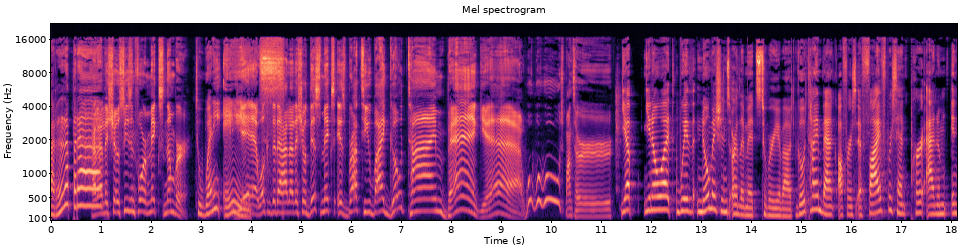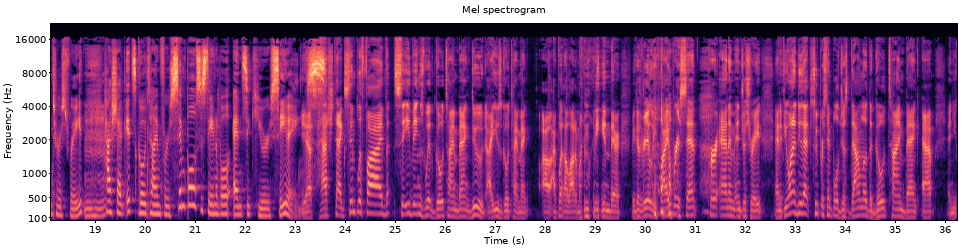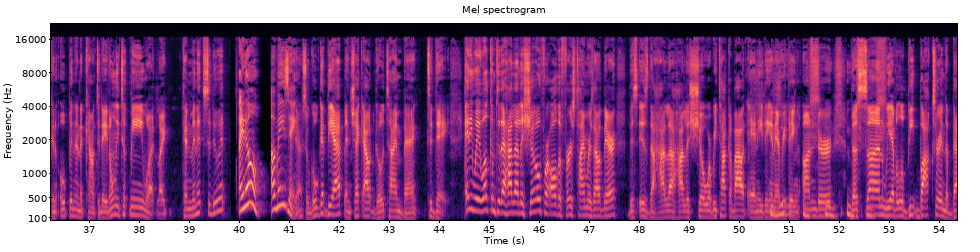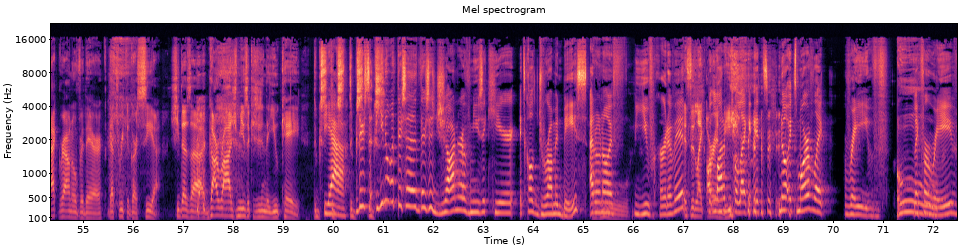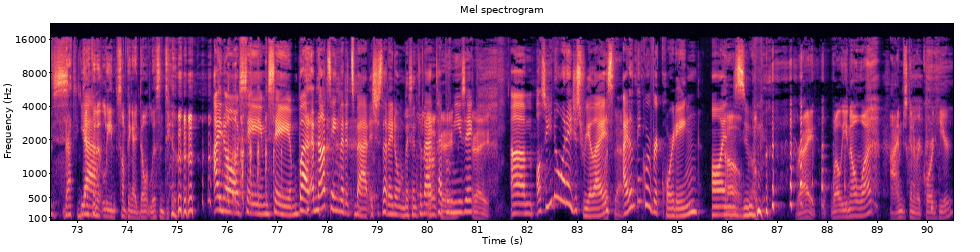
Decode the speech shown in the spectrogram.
Ba-da-da-ba-da. Halo Halo Show Season 4 Mix Number. 28. Yeah, welcome to the Halo Halo Show. This mix is brought to you by GoTyme Bank. Yeah. Woo, woo, woo. Sponsor. Yep. You know what? With no missions or limits to worry about, GoTyme Bank offers a 5% per annum interest rate. Mm-hmm. Hashtag it's go time for simple, sustainable, and secure savings. Yes, hashtag SimplyFive savings with GoTyme Bank. Dude, I use GoTyme Bank. Uh, I put a lot of my money in there because really 5% per annum interest rate. And if you want to do that super simple, just download the GoTyme Bank app and you can open an account today. It only took me, what, like 10 minutes to do it? I know. Amazing. Yeah, so go get the app and check out GoTyme Bank today. Anyway, welcome to the Halo Halo Show for all the first timers out there. This is the Halo Halo Show where we talk about anything and everything under the sun. We have a little beatboxer in the background over there. That's Rica Garcia. She does uh, garage music. She's in the UK. Dugs, Yeah. dugs, dugs, There's you know what there's a there's a genre of music here. It's called drum and bass. I don't know if you've heard of it. Is it like but a lot of people like it. It's no, it's more of like rave. Ooh, Like for raves. That's Yeah. definitely something I don't listen to. I know, same, same. But I'm not saying that it's bad. It's just that I don't listen to that type of music. Right. Um, also, you know what I just realized? I don't think we're recording on Oh, Zoom. okay. right. Well, you know what? I'm just going to record here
